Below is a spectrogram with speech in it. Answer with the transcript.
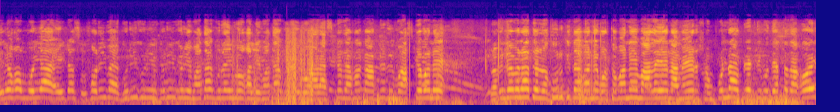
এইরকম বইয়া এইটা সরিবা, ঘুরি ঘুরি ঘুরি ঘুরি, মাথা ঘুরাইব খালি, মাথা ঘুরাইব। আর আজকে আমাকে আপডেট দিব, আজকে মানে রবীন্দ্র মেলাতে নতুন কিতাব মানে বর্তমানে মালাইয়া নামের সম্পূর্ণ আপডেট দিব, দেখতে থাকুন।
